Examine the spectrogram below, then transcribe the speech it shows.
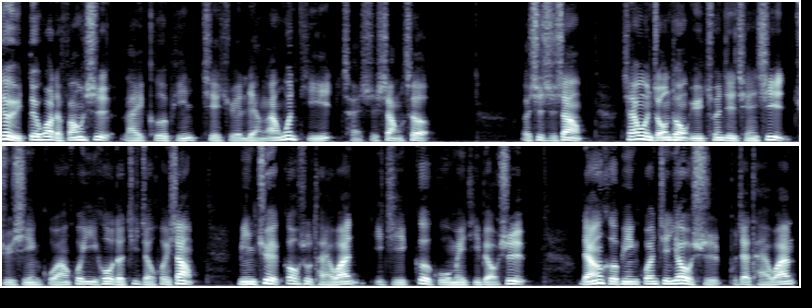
要以对话的方式来和平解决两岸问题才是上策。而事实上，蔡英文总统于春节前夕举行国安会议后的记者会上，明确告诉台湾以及各国媒体表示，两岸和平关键钥匙不在台湾，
